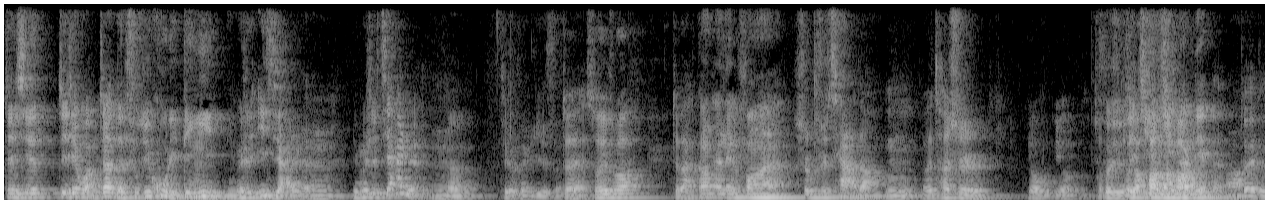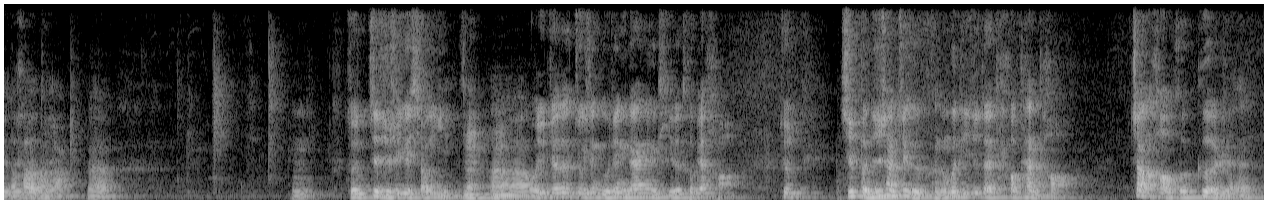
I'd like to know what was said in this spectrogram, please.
这些这些网站的数据库里定义，你们是一家人，嗯，你们是家人，嗯。嗯，这个很有意思。对，所以说，对吧？刚才那个方案是不是恰当？嗯，呃，它是有有会有一些要技术性划问号难点的。啊，对对对对对要划问号，嗯，嗯，所以这只是一个小引子嗯啊，我就觉得就是我觉得你刚才那个提的特别好，就其实本质上这个可能问题就在套探讨账号和个人，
